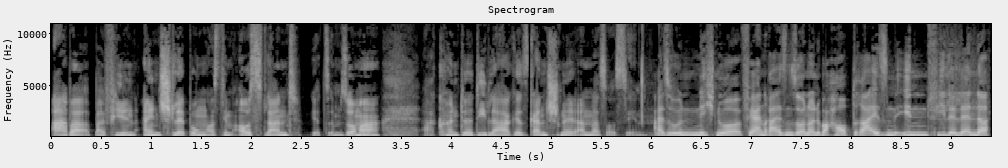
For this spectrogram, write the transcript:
Aber bei vielen Einschleppungen aus dem Ausland, jetzt im Sommer, da könnte die Lage ganz schnell anders aussehen. Also nicht nur Fernreisen, sondern überhaupt Reisen in viele Länder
